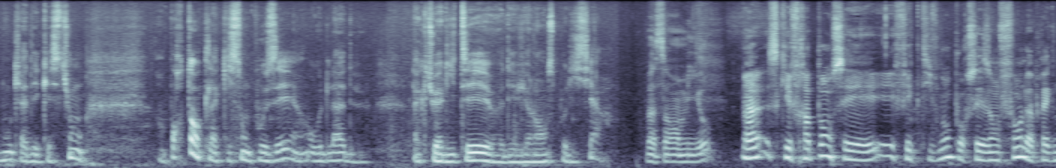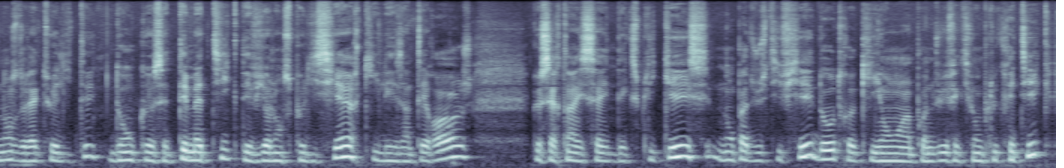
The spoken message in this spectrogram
Et donc, il y a des questions importantes là qui sont posées, hein, au-delà de l'actualité euh, des violences policières. Vincent Millot? Bah, ce qui est frappant, c'est effectivement pour ces enfants la prégnance de l'actualité. Donc euh, cette thématique des violences policières qui les interroge, que certains essayent d'expliquer, non pas de justifier, d'autres qui ont un point de vue effectivement plus critique.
